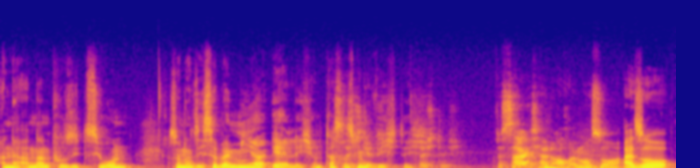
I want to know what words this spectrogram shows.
an einer anderen Position, sondern sie ist ja bei mir ehrlich. Und das Richtig. ist mir wichtig. Richtig. Das sage ich halt auch immer so. Also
